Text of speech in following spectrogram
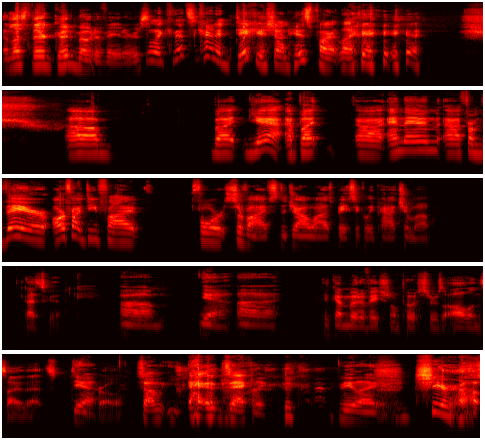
unless they're good motivators. like that's kind of dickish on his part. Like, um, but yeah, uh, but uh, and then uh, from there, R five D five four survives. The Jawas basically patch him up. That's good. Um, yeah. Uh, They've got motivational posters all inside of that Yeah. crawler. so I'm exactly be like, Cheer up.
